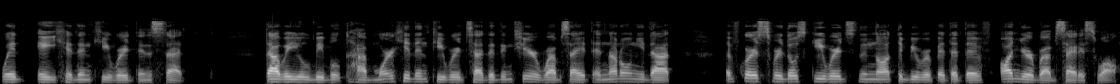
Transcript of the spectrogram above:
with a hidden keyword instead. That way you'll be able to have more hidden keywords added into your website. And not only that, of course, for those keywords do not to be repetitive on your website as well.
